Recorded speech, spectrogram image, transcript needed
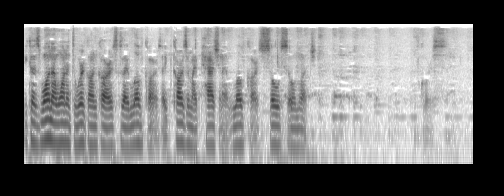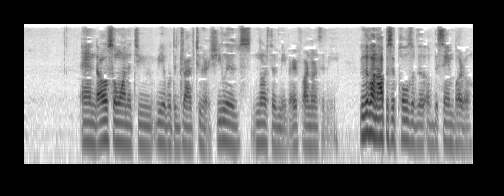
because one, I wanted to work on cars because I love cars. Like cars are my passion. I love cars so so much. Of course. And I also wanted to be able to drive to her. She lives north of me, very far north of me. We live on opposite poles of the of the same borough.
